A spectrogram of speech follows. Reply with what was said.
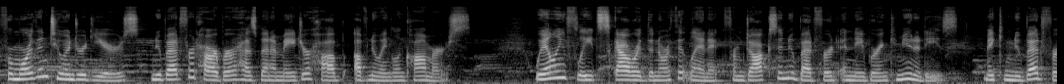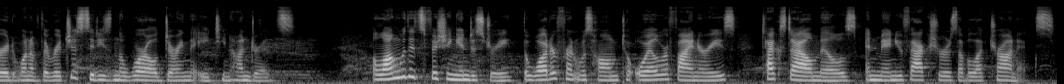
For more than 200 years, New Bedford Harbor has been a major hub of New England commerce. Whaling fleets scoured the North Atlantic from docks in New Bedford and neighboring communities, making New Bedford one of the richest cities in the world during the 1800s. Along with its fishing industry, the waterfront was home to oil refineries, textile mills, and manufacturers of electronics.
